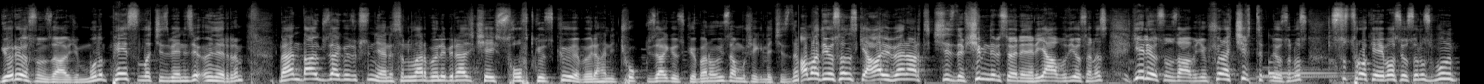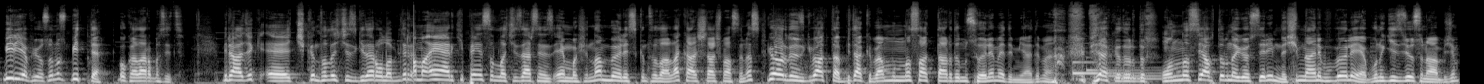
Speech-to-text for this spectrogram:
Görüyorsunuz abicim. Bunu pencil'la çizmenizi öneririm. Ben daha güzel gözüksün yani sınırlar böyle birazcık şey soft gözüküyor ya böyle hani çok güzel gözüküyor. Ben o yüzden bu şekilde çizdim. Ama diyorsanız ki abi ben artık çizdim şimdi mi söylenir ya bu diyorsanız geliyorsunuz abicim şuna çift tıklıyorsunuz. Stroke'ye basıyorsunuz. Bunu bir yapıyorsunuz. Bitti. Bu kadar basit. Birazcık e, çıkıntılı çizgiler olabilir ama eğer ki pencil'la çizerseniz en başından böyle sıkıntılarla karşılaşmazsınız. Gördüğünüz gibi hatta bir dakika ben bunu nasıl aktardığımı söylemedim ya değil mi? bir dakika dur dur. Onu nasıl yaptığımı da göstereyim de. Şimdi hani bu böyle ya. Bunu gizliyorsun abicim.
